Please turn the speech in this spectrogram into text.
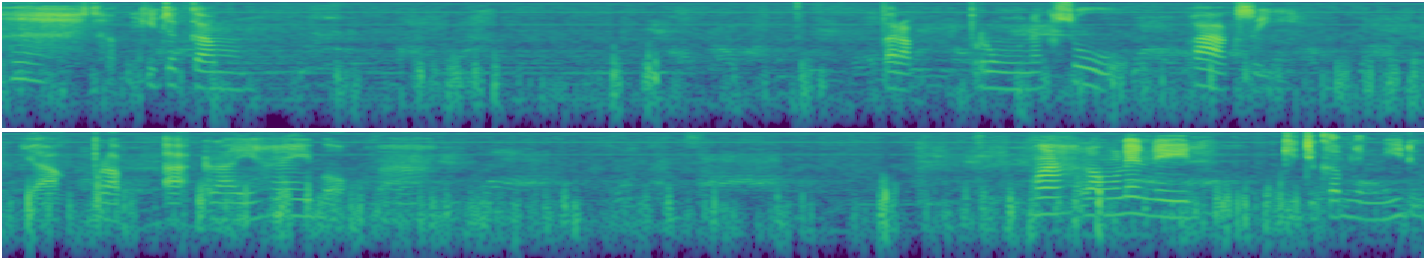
เฮ้ยทำกิจกรรม ปรับปรุงนักสู้ภาคสี่อยากปรับอะไรให้บอกมา มาลองเล่นในกิจกรรมอย่างนี้ดู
